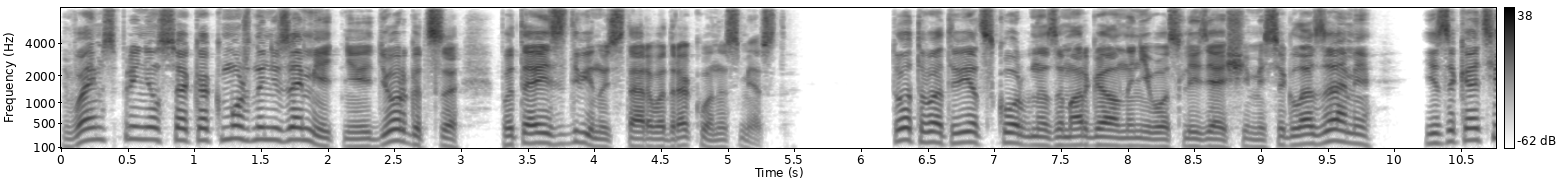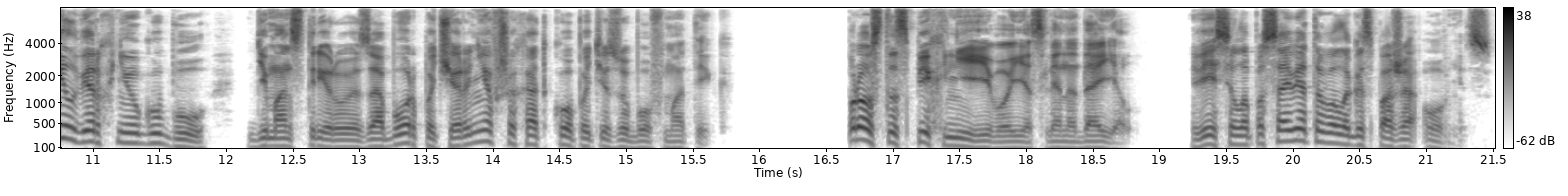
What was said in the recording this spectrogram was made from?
Ваймс принялся как можно незаметнее дергаться, пытаясь сдвинуть старого дракона с места. Тот в ответ скорбно заморгал на него слезящимися глазами и закатил верхнюю губу, демонстрируя забор почерневших от копоти зубов мотык. «Просто спихни его, если надоел», — весело посоветовала госпожа Овниц.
